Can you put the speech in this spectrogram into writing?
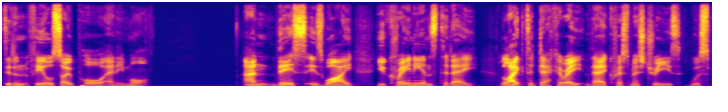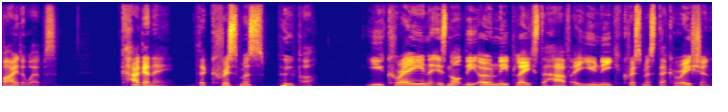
didn't feel so poor anymore. And this is why Ukrainians today like to decorate their Christmas trees with spider webs. Caganer, the Christmas pooper. Ukraine is not the only place to have a unique Christmas decoration.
